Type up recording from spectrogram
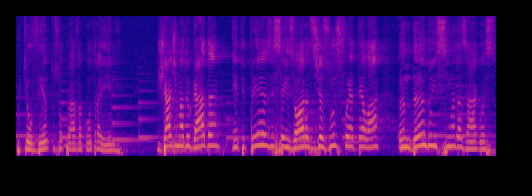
porque o vento soprava contra ele. Já de madrugada, entre três e seis horas, Jesus foi até lá, andando em cima das águas.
